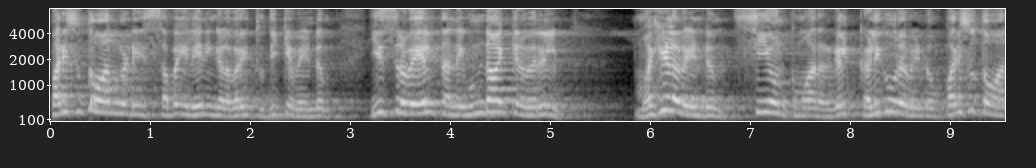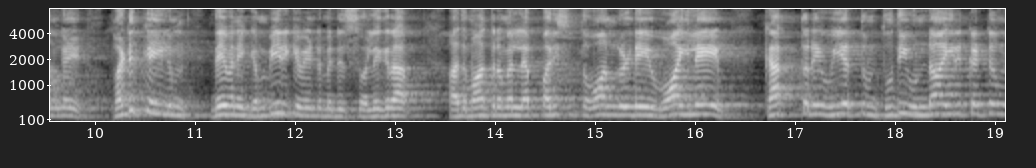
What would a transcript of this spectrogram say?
பரிசுத்தவான்களுடைய சபையிலே நீங்கள் அவரை துதிக்க வேண்டும். இஸ்ரவேல் தன்னை உண்டாக்கினவரில் மகிழ வேண்டும். சியோன் குமாரர்கள் கலிகூற வேண்டும். பரிசுத்தவான்கள் படுக்கையிலும் தேவனை கம்பீரிக்க வேண்டும் என்று சொல்லுகிறார். அது மாத்திரமல்ல பரிசுத்தவான்களுடைய வாயிலே கர்த்தரை உயர்த்தும் துதி உண்டாயிருக்கட்டும்.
